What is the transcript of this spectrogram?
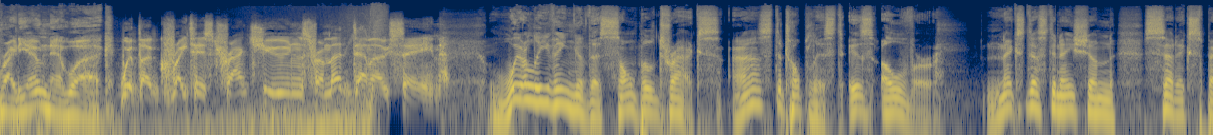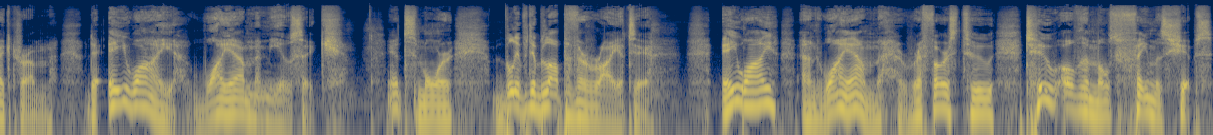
Radio Network with the greatest track tunes from the demo scene. We're leaving the sample tracks as the top list is over. Next destination, ZX Spectrum, the AY-YM music. It's more blip-de-blop variety. AY and YM refers to two of the most famous ships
